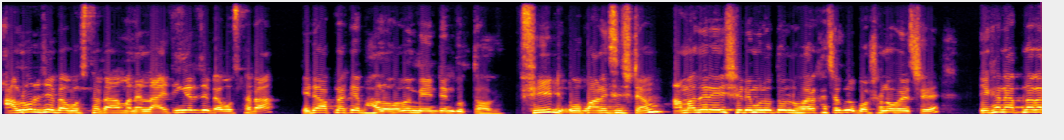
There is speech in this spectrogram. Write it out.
আলোর যে ব্যবস্থাটা মানে লাইটিং এর যে ব্যবস্থাটা, এটা আপনাকে ভালোভাবে মেনটেন করতে হবে। ফিড ও পানি সিস্টেম আমাদের এই শেডে মূলত লোহার খাঁচাগুলো বসানো হয়েছে। এখানে আপনারা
